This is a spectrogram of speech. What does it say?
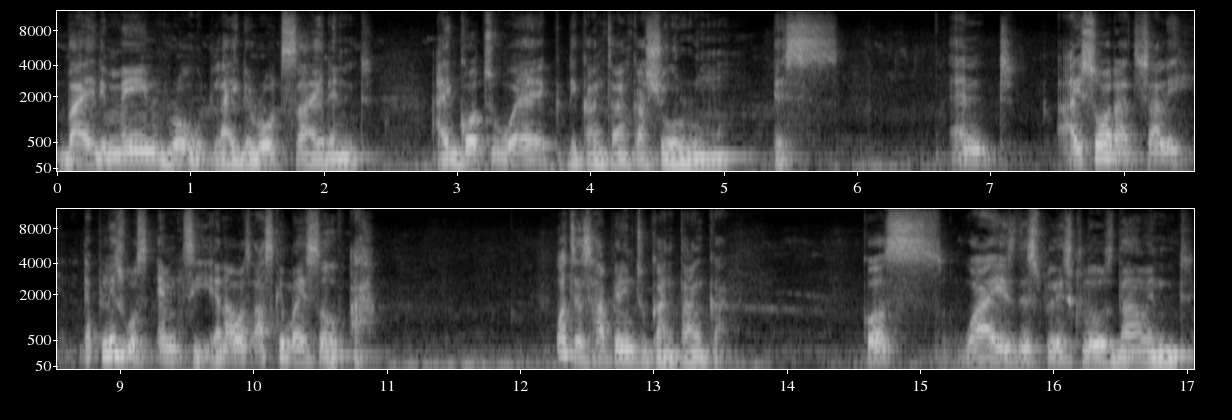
by the main road, like the roadside, and I got to where the Kantanka showroom is. And I saw that, Charlie, the place was empty. And I was asking myself, ah, what is happening to Kantanka? Because why is this place closed down? And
